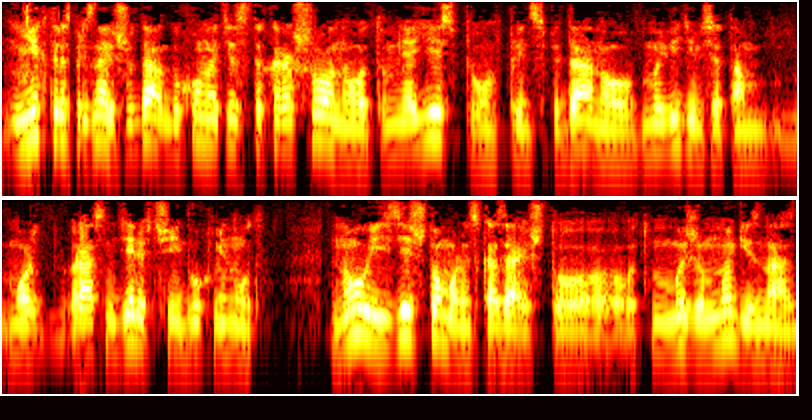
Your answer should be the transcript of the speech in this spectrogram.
некоторые признают, что да, духовный отец это хорошо, но вот у меня есть, он в принципе, да, но мы видимся там, может, раз в неделю в течение двух минут. Ну и здесь что можно сказать, что вот мы же многие из нас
